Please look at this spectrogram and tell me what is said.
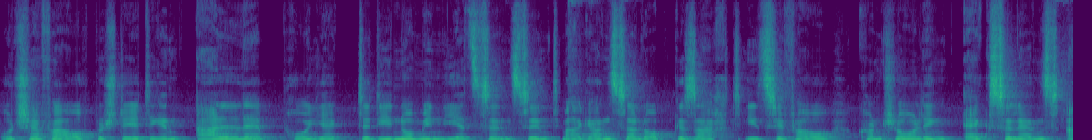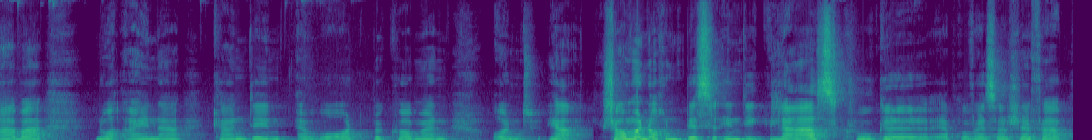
Utscheffer auch bestätigen, alle Projekte, die nominiert sind, sind mal ganz salopp gesagt ICV Controlling Excellence. Aber nur einer kann den Award bekommen. Und ja, schauen wir noch ein bisschen in die Glaskugel, Herr Professor Schäffer.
